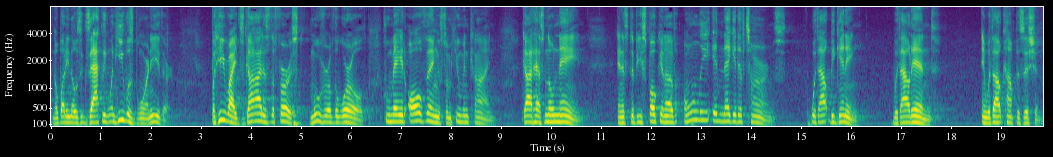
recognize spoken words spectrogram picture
Nobody knows exactly when he was born either. But he writes God is the first mover of the world who made all things from humankind. God has no name, and it's to be spoken of only in negative terms, without beginning, without end, and without composition.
